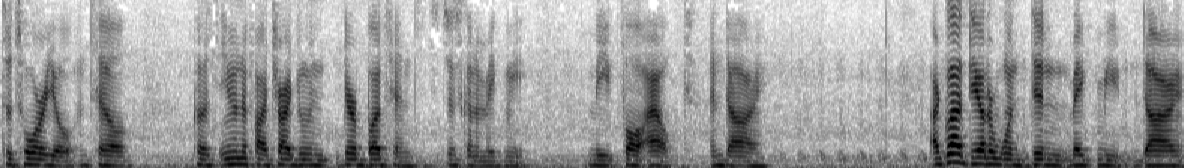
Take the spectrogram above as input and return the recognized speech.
tutorial until, because even if I try doing their buttons, it's just going to make me, me fall out and die. I'm glad the other one didn't make me die.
